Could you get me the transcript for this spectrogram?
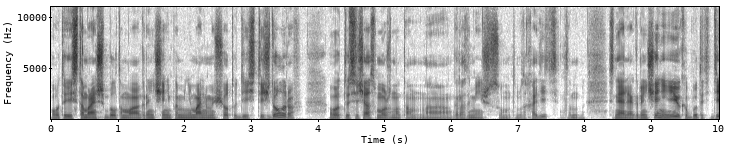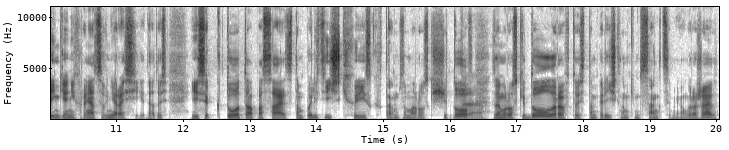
Вот, и если там раньше было там ограничение по минимальному счету 10 тысяч долларов, вот, то сейчас можно там на гораздо меньше суммы там заходить, там сняли ограничения, и как бы вот эти деньги, они хранятся вне России, да, то есть если кто-то опасается там политических рисков, там заморозки счетов, Да. заморозки долларов, то есть там периодически там какими-то санкциями угрожают,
